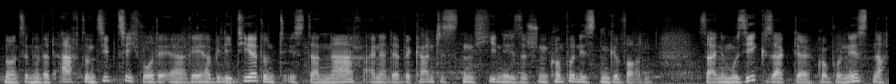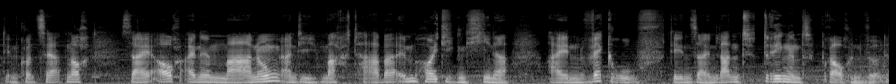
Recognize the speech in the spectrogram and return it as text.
1978 wurde er rehabilitiert und ist danach einer der bekanntesten chinesischen Komponisten geworden. Seine Musik, sagt der Komponist nach dem Konzert noch, sei auch eine Mahnung an die Machthaber im heutigen China, ein Weckruf, den sein Land dringend brauchen würde.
